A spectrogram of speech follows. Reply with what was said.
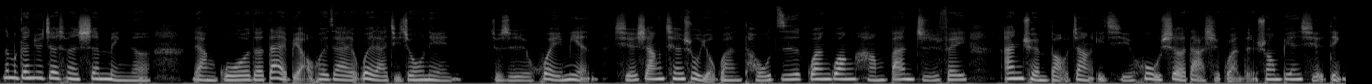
那么根据这份声明呢，两国的代表会在未来几周内就是会面协商签署有关投资、观光、航班直飞、安全保障以及互设大使馆等双边协定。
